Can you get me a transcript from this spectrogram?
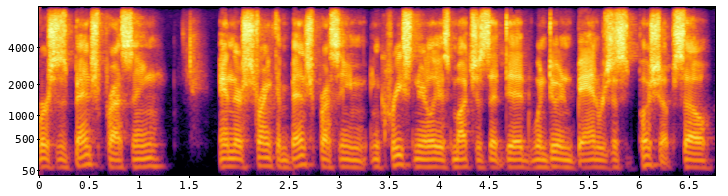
versus bench pressing and their strength in bench pressing increased nearly as much as it did when doing band resisted push-ups. So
